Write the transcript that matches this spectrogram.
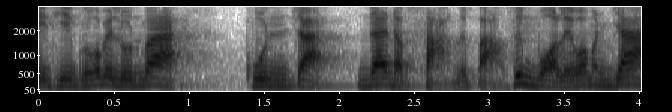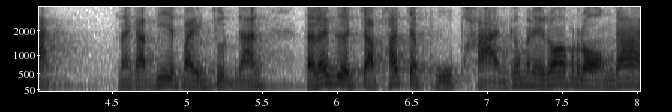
4 ทีมคุณก็ไปลุ้นว่า คุณจะได้อันดับ 3 หรือเปล่า ซึ่งบอกเลยว่ามันยากนะครับที่จะไปถึงจุดนั้น แต่ถ้าเกิดจับพัดจับผูผ่านเข้ามาในรอบรองได้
